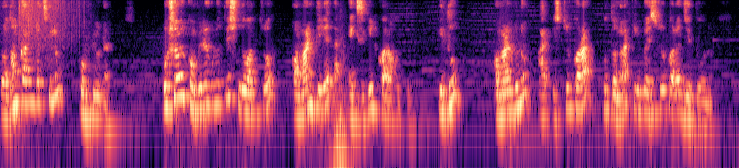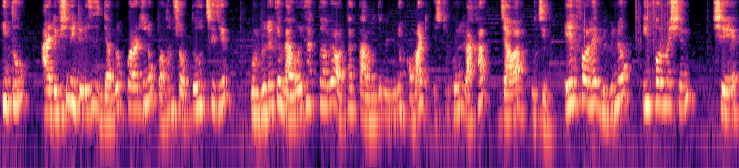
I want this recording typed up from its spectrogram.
প্রথম কারণটা ছিল কম্পিউটার। সময় কম্পিউটারগুলোতে শুধুমাত্র কমান্ড দিলে তা এক্সিকিউট করা হতো। কিন্তু কমান্ডগুলো আর স্টোর করা হতো না কিংবা স্টোর করা যেত না। কিন্তু আর্টিফিশিয়াল ইন্টেলিজেন্স ডেভেলপ করার জন্য প্রথম শর্ত হচ্ছে যে কম্পিউটারকে মেমোরি থাকতে হবে, অর্থাৎ তার মধ্যে বিভিন্ন কমান্ড স্টোর করে রাখা যাওয়া উচিত। এর ফলে বিভিন্ন ইনফরমেশন সে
